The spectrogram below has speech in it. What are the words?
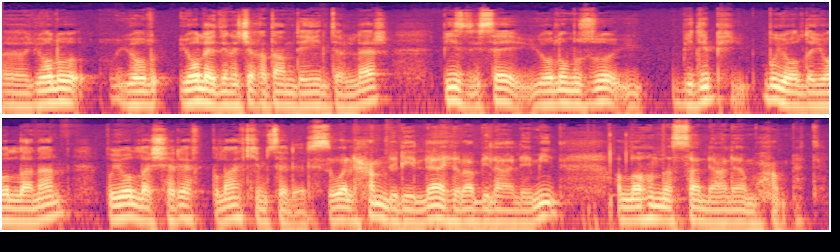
e, yolu yol, yol edinecek adam değildirler. Biz ise yolumuzu bilip bu yolda yollanan, bu yolla şeref bulan kimseleriz. Velhamdülillahi Rabbil Alemin. Allahümme salli ala Muhammed.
